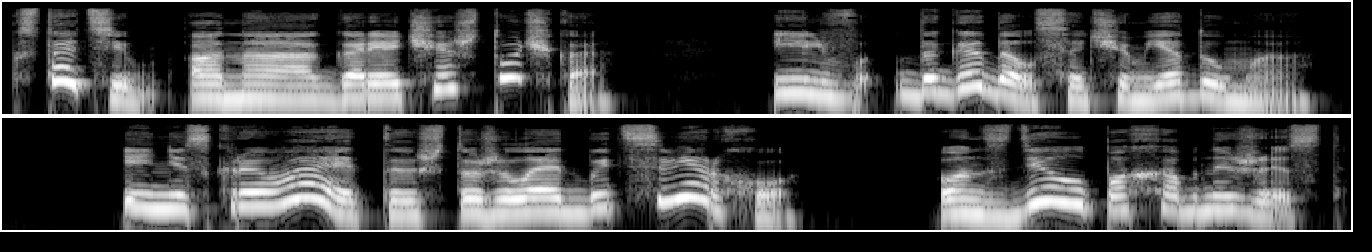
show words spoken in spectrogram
Кстати, она горячая штучка. Ильв догадался, чем я думаю. И не скрывает, что желает быть сверху. Он сделал похабный жест.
